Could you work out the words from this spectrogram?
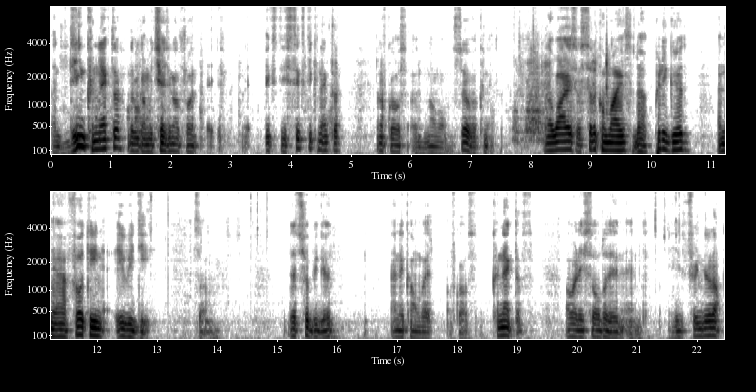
and DIN connector that we're to be changing out for an XT60 connector and of course a normal servo connector. And the wires are silicone wires they're pretty good and they are 14 AWG so that should be good. And they come with of course connectors. Already soldered in and he stringed it up.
